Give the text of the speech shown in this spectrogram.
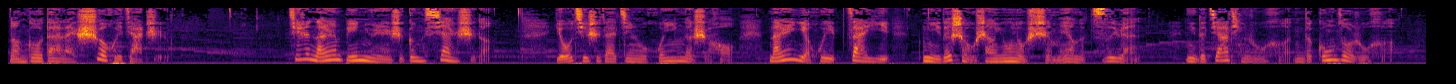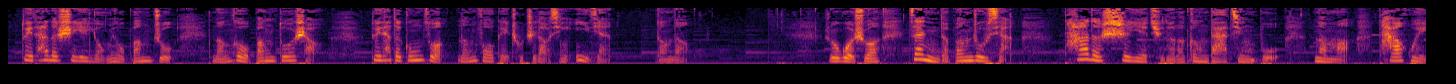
能够带来社会价值。其实男人比女人是更现实的，尤其是在进入婚姻的时候，男人也会在意你的手上拥有什么样的资源，你的家庭如何，你的工作如何，对他的事业有没有帮助，能够帮多少。对他的工作能否给出指导性意见，等等。如果说在你的帮助下，他的事业取得了更大进步，那么他会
